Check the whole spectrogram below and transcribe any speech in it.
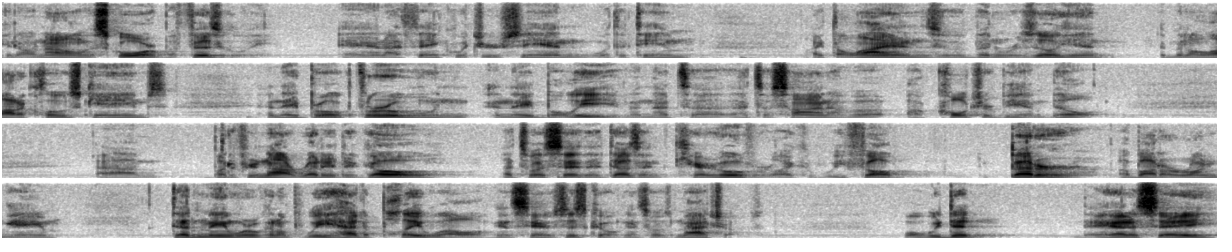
you know, not only score but physically. And I think what you're seeing with a team like the Lions, who have been resilient, there've been a lot of close games, and they broke through and, and they believe, and that's a that's a sign of a, a culture being built. Um, but if you're not ready to go, that's what I said, that doesn't carry over. Like, we felt better about our run game. Doesn't mean we're gonna, we had to play well against San Francisco against those matchups. Well, we didn't. They had a say,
